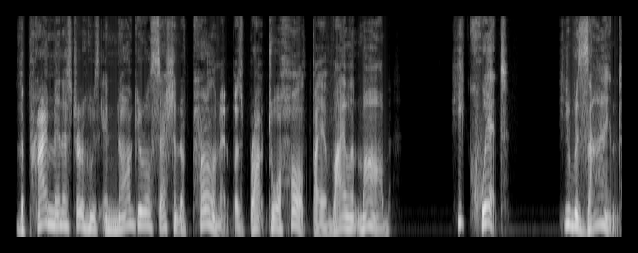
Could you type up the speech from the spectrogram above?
the prime minister whose inaugural session of parliament was brought to a halt by a violent mob, he quit. He resigned.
